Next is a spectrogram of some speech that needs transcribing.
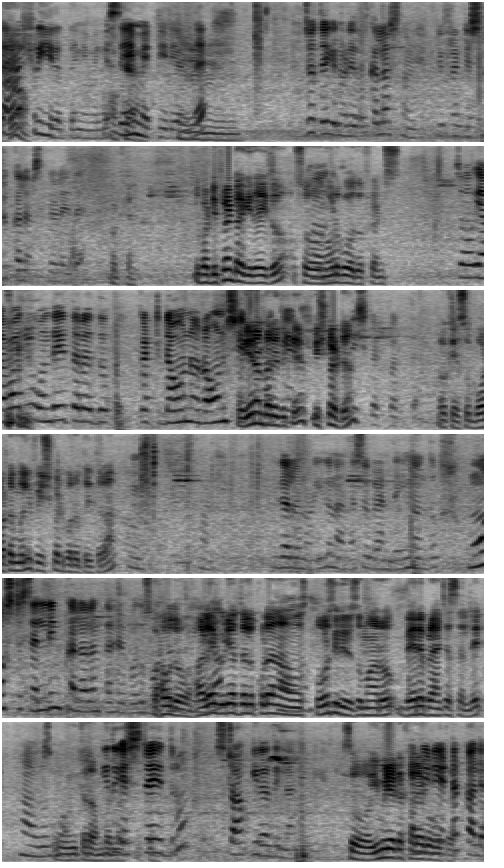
ಸಹ ಫ್ರೀ ಇರುತ್ತೆ ನಿಮಗೆ ಸೇಮ್ ಮೆಟೀರಿಯಲ್ ಜೊತೆಗೆ ನೋಡಿ ಕಲರ್ಸ್ ನೋಡಿ ಡಿಫ್ರೆಂಟ್ ಎಷ್ಟು ಕಲರ್ಸ್ಗಳಿದೆ ಓಕೆ ಸ್ವಲ್ಪ ಡಿಫ್ರೆಂಟ್ ಆಗಿದೆ ಇದು ಸೊ ನೋಡ್ಬೋದು ಫ್ರೆಂಡ್ಸ್ ಸೊ ಯಾವಾಗಲೂ ಒಂದೇ ತರದ್ದು ಕಟ್ ಡೌನ್ ರೌಂಡ್ ಶೇಪ್ ಏನಂತಾರೆ ಇದಕ್ಕೆ? ಫಿಶ್ ಕಟ್ ಫಿಶ್ ಕಟ್ ಬರುತ್ತೆ. ಓಕೆ ಸೊ ಬಾಟಮ್ ಅಲ್ಲಿ ಫಿಶ್ ಕಟ್ ಬರುತ್ತೆ ಈ ಥರ. ಹ್ಮ್ ನೋಡಿ ಇದು ನನ್ನ ಹೆಸರು ಬ್ರ್ಯಾಂಡ್ ಇನ್ನೊಂದು ಮೋಸ್ಟ್ ಸೆಲ್ಲಿಂಗ್ ಕಲರ್ ಅಂತ ಹೇಳ್ಬೋದು ಹೌದು ಹಳೆ ವಿಡಿಯೋದಲ್ಲೂ ಕೂಡ ನಾವು ತೋರಿಸಿದ್ದೀವಿ ಸುಮಾರು ಬೇರೆ ಬ್ರಾಂಚಸಲ್ಲಿ ಹೌದು. ಸೊ ಈ ಥರ ಇದು ಎಷ್ಟೇ ಇದ್ರೂ ಸ್ಟಾಕ್ ಇರೋದಿಲ್ಲ ನಿಮಗೆ. ಸೊ ಇಮಿಡಿಯೇಟ್ ಖಾಲಿ ಖಾಲಿ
